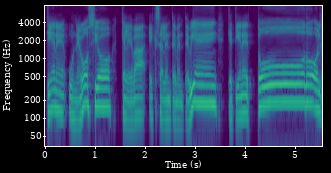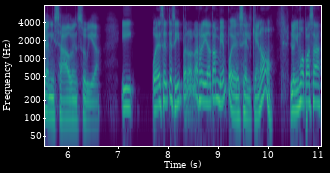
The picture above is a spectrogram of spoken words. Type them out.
tiene un negocio, que le va excelentemente bien, que tiene todo organizado en su vida. Y Puede ser que sí, pero la realidad también puede ser que no. Lo mismo pasa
